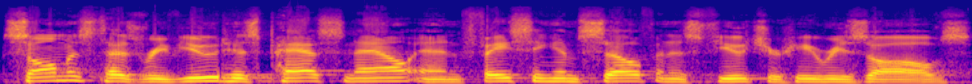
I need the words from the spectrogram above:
psalmist has reviewed his past now, and facing himself and his future, he resolves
